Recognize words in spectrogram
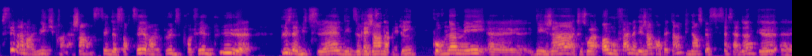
C'est vraiment lui qui prend la chance, c'est de sortir un peu du profil plus, euh, plus habituel des dirigeants d'entreprise pour nommer euh, des gens, que ce soit hommes ou femmes, mais des gens compétents. Puis dans ce cas-ci, ça, ça donne qu'il euh,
